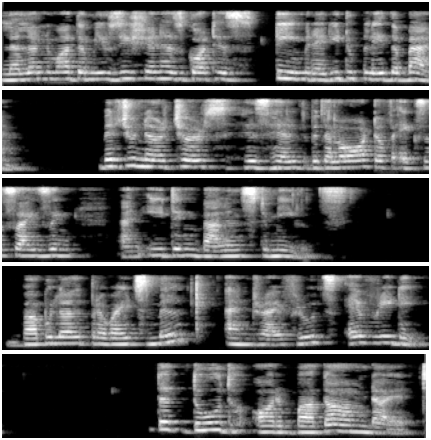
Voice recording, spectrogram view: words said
Lalanwa the musician has got his team ready to play the band. Birju nurtures his health with a lot of exercising and eating balanced meals. Babulal provides milk and dry fruits every day. The doodh or badam diet.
